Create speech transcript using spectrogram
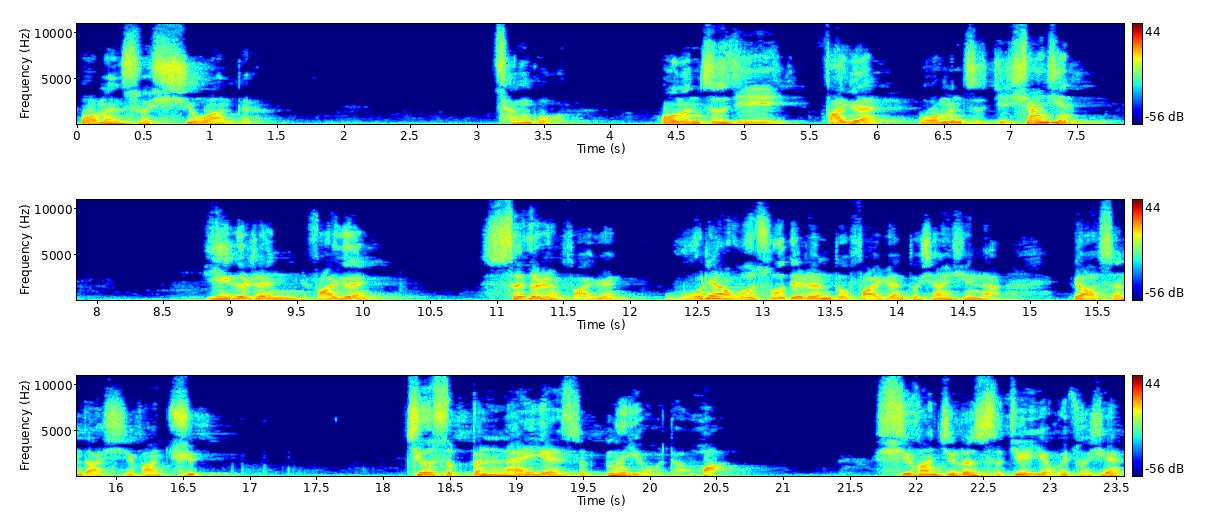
我们所希望的。成果，我们自己发愿，我们自己相信，一个人发愿，十个人发愿，无量无数的人都发愿，都相信了，要升到西方去。就是本来也是没有的话，西方极乐世界也会出现。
